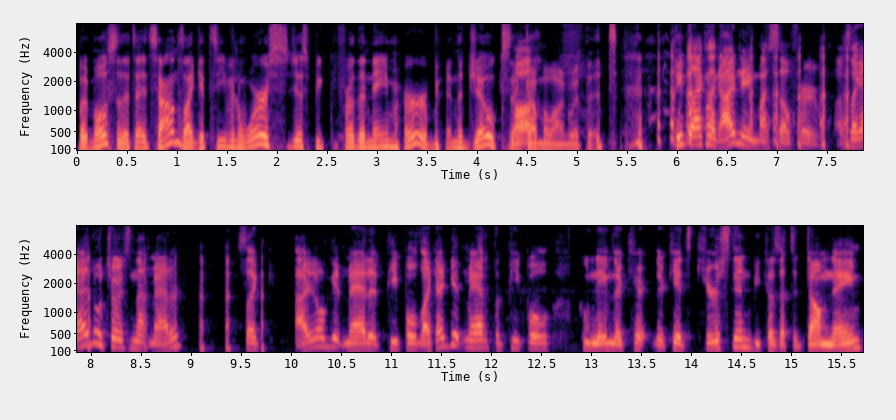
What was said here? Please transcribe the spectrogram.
but most of the time, it sounds like it's even worse just be- for the name Herb and the jokes that Oh. come along with it. People act like I named myself Herb. I was like, I had no choice in that matter. It's like I don't get mad at people. Like I get mad at the people who name their their kids Kirsten because that's a dumb name,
